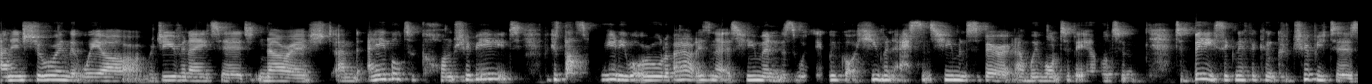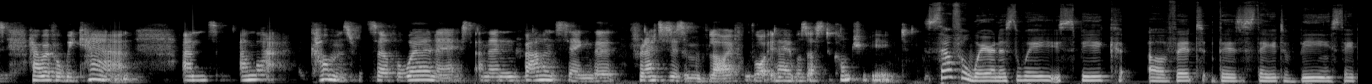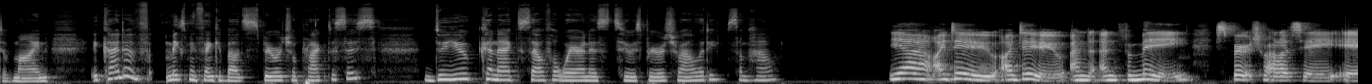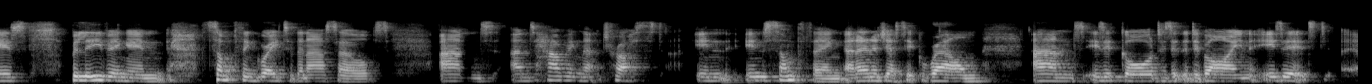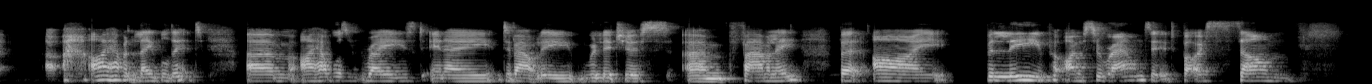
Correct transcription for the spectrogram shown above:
and ensuring that we are rejuvenated, nourished, and able to contribute, because that's really what we're all about, isn't it? As humans, we've got human essence, human spirit, and we want to be able to, to be significant contributors however we can. And, and that comes from self awareness and then balancing the freneticism of life with what enables us to contribute. Self awareness, the way you speak of it, this state of being, state of mind, it kind of makes me think about spiritual practices. Do you connect self awareness to spirituality somehow? Yeah, I do. I do. And and for me, spirituality is believing in something greater than ourselves and and having that trust in in something, an energetic realm. And is it God? Is it the divine? Is it? I haven't labelled it. Um, I wasn't raised in a devoutly religious um, family, but I believe I'm surrounded by some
